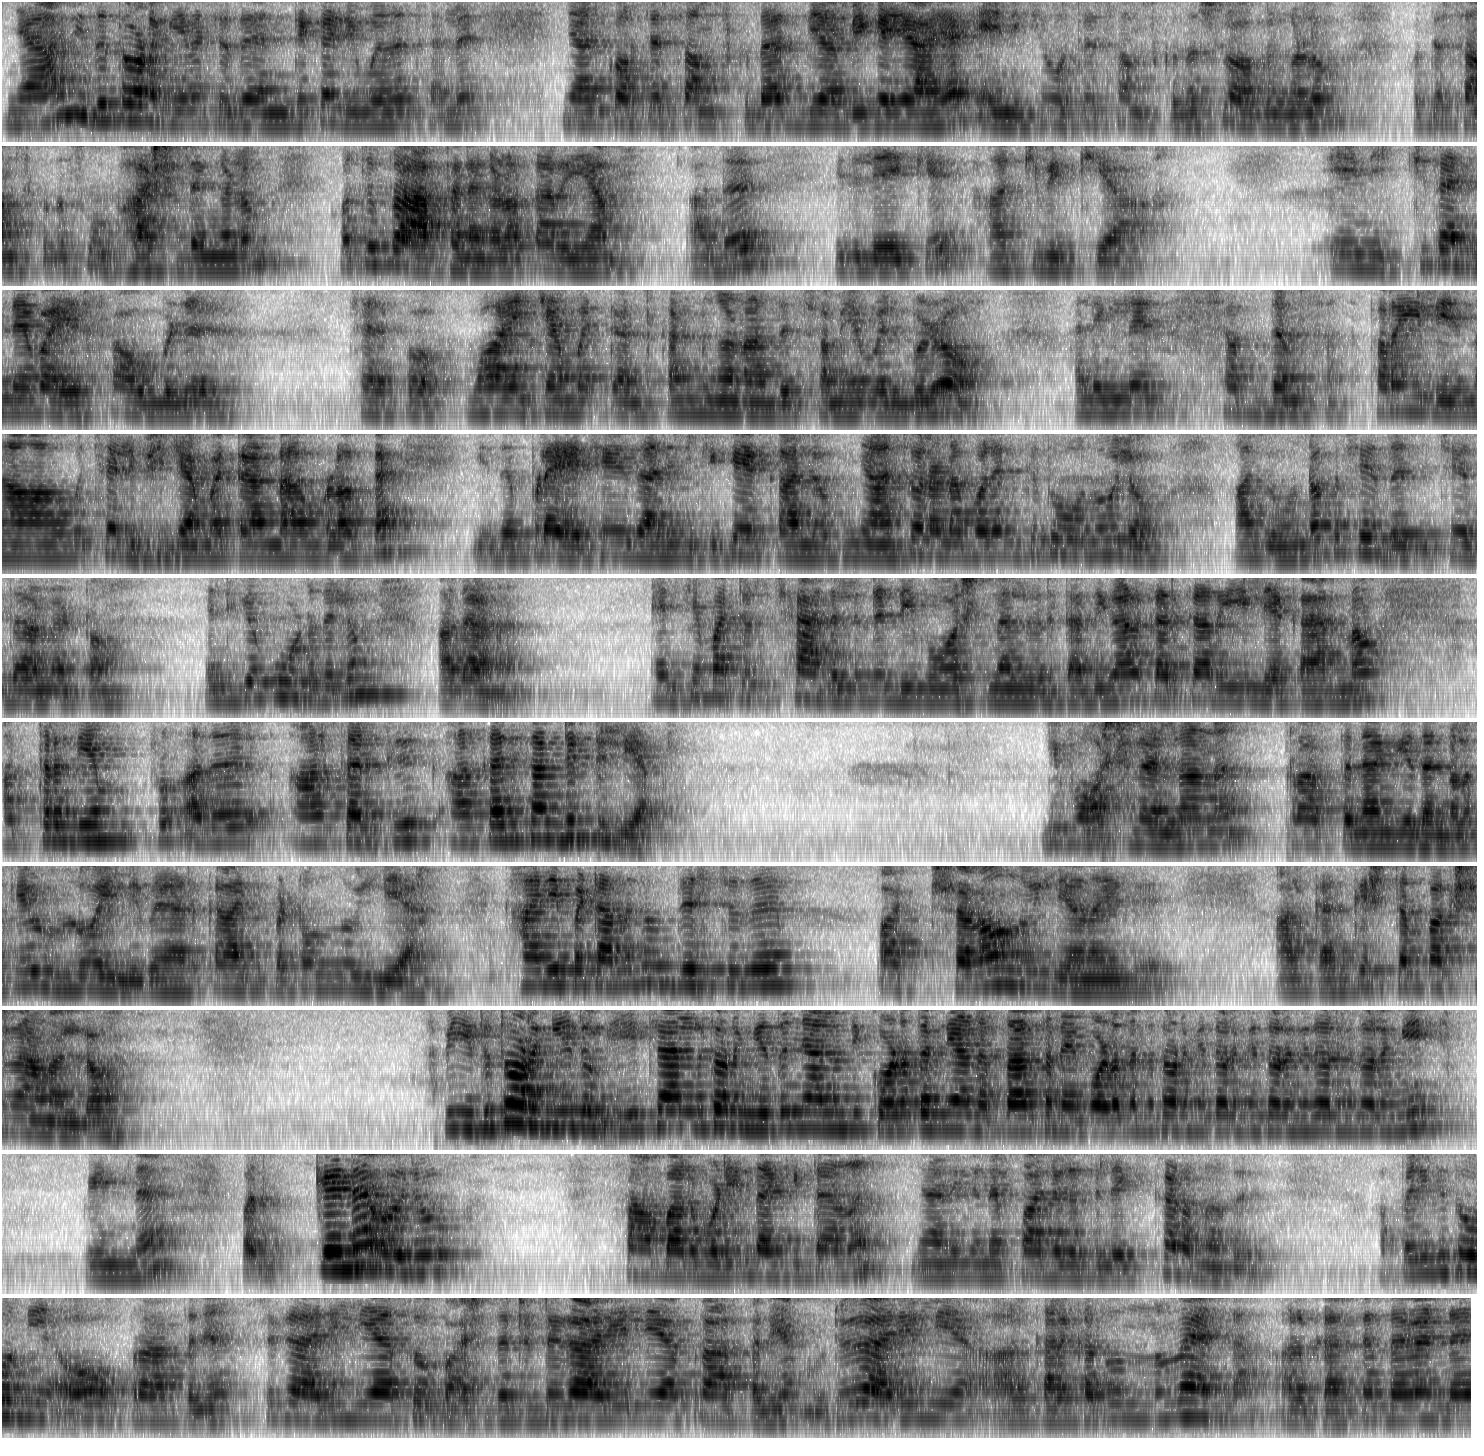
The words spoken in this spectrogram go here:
ഞാനിത് തുടങ്ങി വെച്ചത് എന്റെ കഴിവ് എന്ന് വെച്ചാൽ ഞാൻ കുറച്ച് സംസ്കൃത അധ്യാപികയായ എനിക്ക് കുറച്ച് സംസ്കൃത ശ്ലോകങ്ങളും കുറച്ച് സംസ്കൃത സുഭാഷിതങ്ങളും കുറച്ച് പ്രാർത്ഥനകളൊക്കെ അറിയാം. അത് ഇതിലേക്ക് ആക്കി വെക്കുക. എനിക്ക് തന്നെ വയസ്സാവുമ്പോൾ ചിലപ്പോൾ വായിക്കാൻ പറ്റാണ്ട് കണ്ണ് കാണാതെ സമയം വരുമ്പോഴോ അല്ലെങ്കിൽ ശബ്ദം പറയില്ലേ നാവ് ചലിപ്പിക്കാൻ പറ്റാണ്ടാവുമ്പോഴൊക്കെ ഇത് പ്ലേ ചെയ്താൽ എനിക്ക് കേൾക്കാമല്ലോ ഞാൻ ചൊല്ലണ പോലെ എനിക്ക് തോന്നുമല്ലോ അതുകൊണ്ടൊക്കെ ചെയ്ത് ചെയ്തതാണ് കേട്ടോ. എനിക്ക് കൂടുതലും അതാണ്. എനിക്ക് മറ്റൊരു ചാനലുണ്ട് ഡിവോഷണൽ എന്ന് പറഞ്ഞിട്ട് അധികം ആൾക്കാർക്ക് അറിയില്ല. കാരണം അത്രയധികം അത് ആൾക്കാർക്ക് ആൾക്കാർ കണ്ടിട്ടില്ല. ഡിവോഷണലിലാണ് പ്രാർത്ഥനാ ഗീതങ്ങളൊക്കെ ഉള്ളൂ. അതിൽ വേറെ കാര്യപ്പെട്ട ഒന്നുമില്ല കാര്യപ്പെട്ടാന്ന് വെച്ചാൽ ഉദ്ദേശിച്ചത് ഭക്ഷണമൊന്നുമില്ല എന്നതിൽ ആൾക്കാർക്ക് ഇഷ്ടം ഭക്ഷണമാണല്ലോ. അപ്പോൾ ഇത് തുടങ്ങിയതും ഈ ചാനൽ തുടങ്ങിയതും ഞാൻ ഇതിൽ കൂടെ തന്നെയാണ്. പ്രാർത്ഥന കൂടെ തന്നെ തുടങ്ങി തുടങ്ങി തുടങ്ങി തുടങ്ങി തുടങ്ങി. പിന്നെ പതുക്കനെ ഒരു സാമ്പാർ പൊടി ഉണ്ടാക്കിയിട്ടാണ് ഞാനിങ്ങനെ പാചകത്തിലേക്ക് കടന്നത്. അപ്പോൾ എനിക്ക് തോന്നി ഓ പ്രാർത്ഥന ഒരു കാര്യമില്ല സുഭാഷിതം ഇട്ടിട്ട് കാര്യമില്ല പ്രാർത്ഥന ഒരു കാര്യമില്ല. ആൾക്കാർക്ക് അതൊന്നും വേണ്ട. ആൾക്കാർക്ക് എന്താ വേണ്ടേ?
